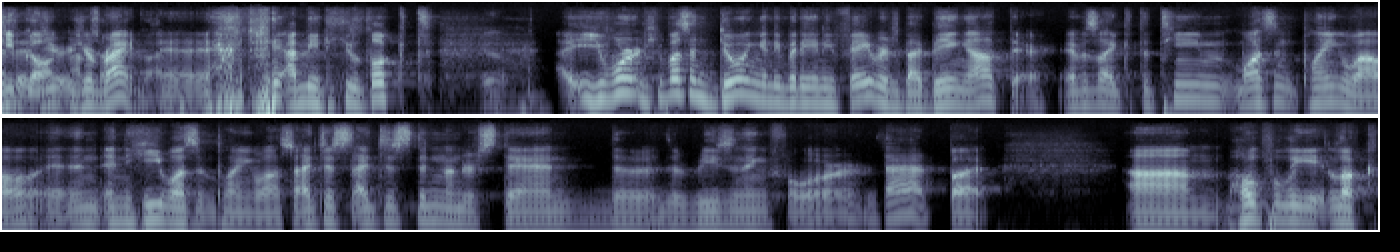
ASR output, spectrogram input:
Keep going. You're, you're sorry. right. I mean, he looked. You weren't. He wasn't doing anybody any favors by being out there. It was like the team wasn't playing well, and and he wasn't playing well. So I just I just didn't understand the the reasoning for that. But um, hopefully, look,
